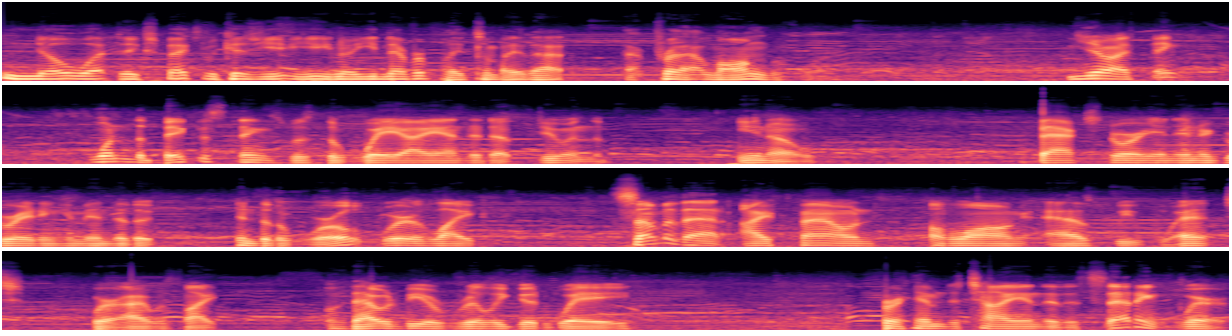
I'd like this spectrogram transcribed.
know what to expect because you you know you never played somebody that, that for that long before. You know, I think one of the biggest things was the way I ended up doing the, you know, backstory and integrating him into the into the world. Where like some of that I found along as we went, where I was like, oh, that would be a really good way for him to tie into the setting where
